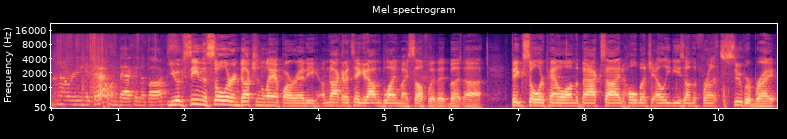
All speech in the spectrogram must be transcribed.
I don't know how we're gonna get that one back in the box. You have seen the solar induction lamp already. I'm not going to take it out and blind myself with it, but uh, big solar panel on the backside, whole bunch of LEDs on the front, super bright.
